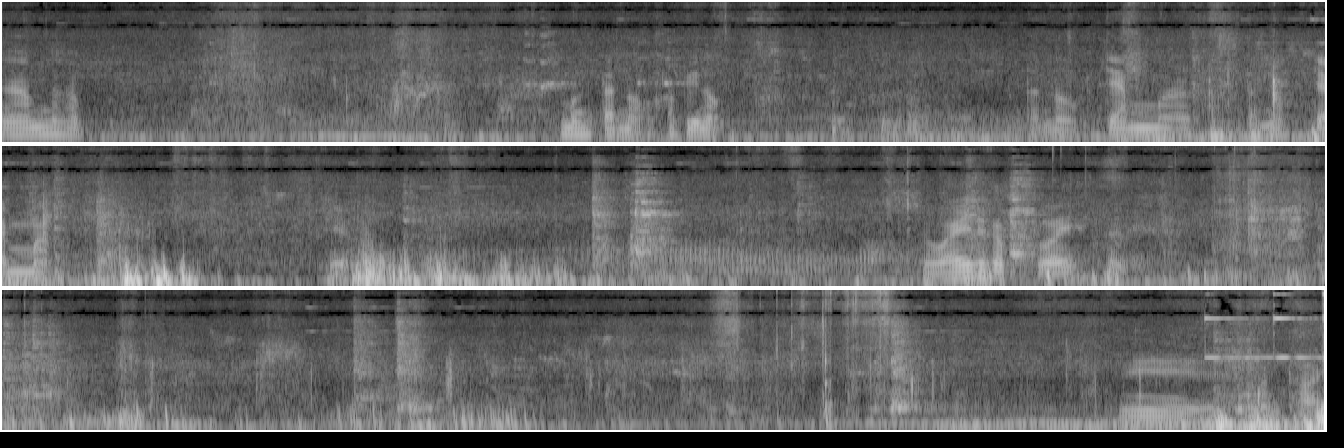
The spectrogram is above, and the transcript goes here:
งามนะครับเมืองตะหนอกครับพี่น้องตะหนอกแจ่มมากตะหนอกแจ่มมากสวยนะครับสวยนี่มันไทย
